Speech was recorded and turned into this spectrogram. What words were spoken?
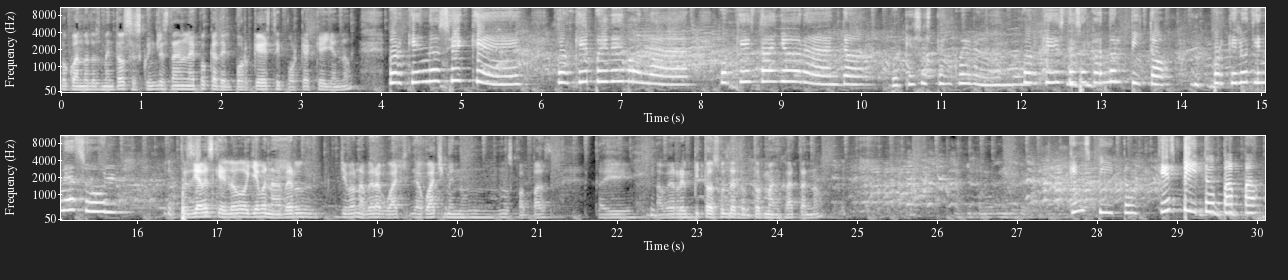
O cuando los mentados squinkles están en la época del por qué esto y por qué aquello, ¿no? ¿Por qué no sé qué? ¿Por qué puede volar? ¿Por qué está llorando? ¿Por qué se está encuerando? ¿Por qué está sacando el pito? ¿Por qué lo tiene azul? Pues ya ves que luego llevan a ver, llevan a ver a, Watch, a Watchmen un- unos papás ahí a ver el pito azul del Doctor Manhattan, ¿no? ¿Qué es pito? ¿Qué es pito, papá?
